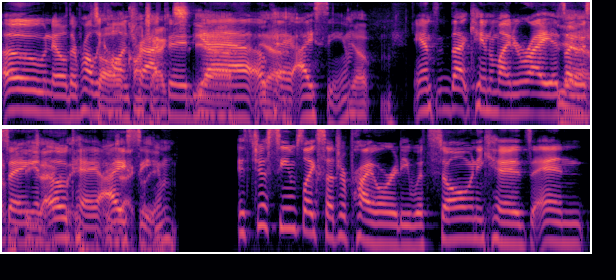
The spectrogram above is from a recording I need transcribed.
oh no, they're probably contracted. Yeah, Yeah, okay, yeah. I see. Yep. And that came to mind right as I was saying exactly, it. Okay, I see. It just seems like such a priority with so many kids and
